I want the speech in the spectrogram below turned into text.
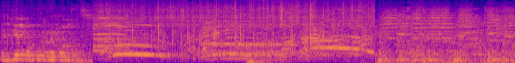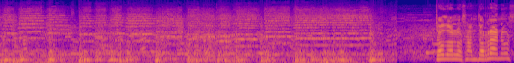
en tiempos muy remotos. Todos los andorranos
